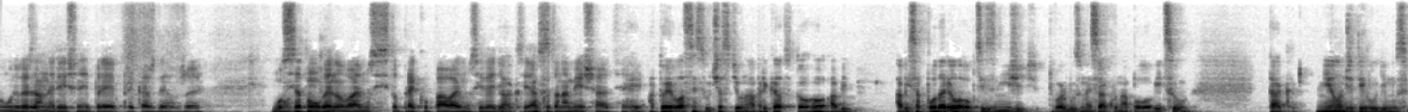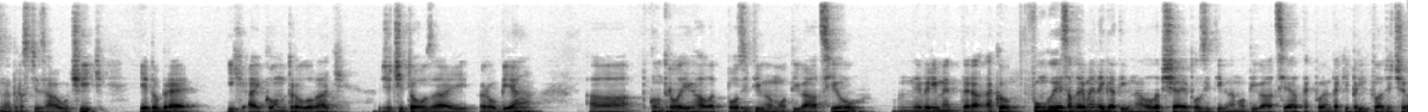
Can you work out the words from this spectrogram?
univerzálne riešenie pre, pre každého, že Musí sa tomu venovať, musí si to prekopávať, musí vedieť, tak, ako musí... to namiešať. Hej. A to je vlastne súčasťou napríklad toho, aby, aby sa podarilo obci znížiť tvorbu z mesáku na polovicu, tak nie len, že tých ľudí musíme proste zaučiť, je dobré ich aj kontrolovať, že či to ozaj robia, a kontrolovať ich ale pozitívnou motiváciou. Neveríme teda, ako funguje samozrejme negatívna, ale lepšia je pozitívna motivácia. Tak poviem taký príklad, že čo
